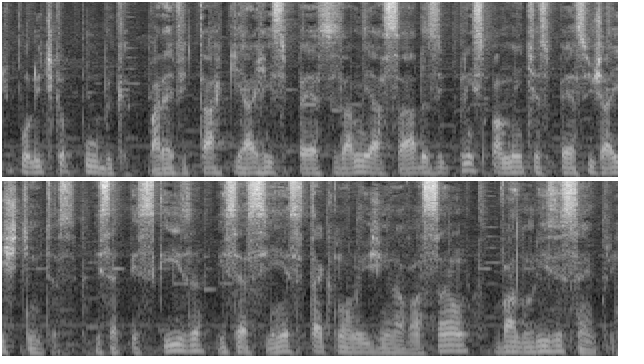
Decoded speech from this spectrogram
de política pública para evitar que haja espécies ameaçadas e principalmente espécies já extintas. Isso é pesquisa, isso é ciência, tecnologia e inovação. Valorize sempre.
